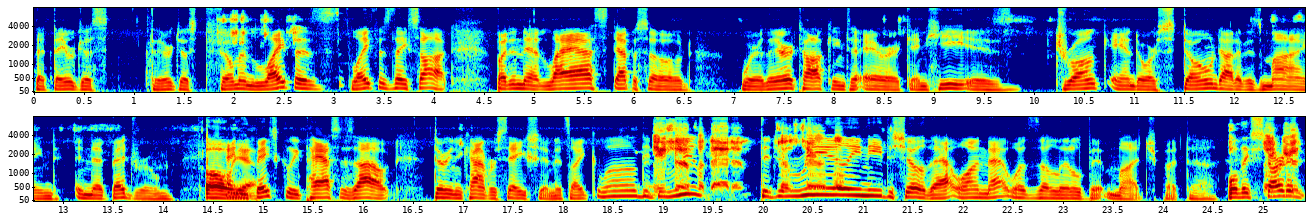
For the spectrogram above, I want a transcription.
that they were just they're just filming life as life as they saw it. But in that last episode where they're talking to Eric and he is drunk and or stoned out of his mind in that bedroom Oh and yeah. he basically passes out during the conversation. It's like, well, did You you really that in. did That you was terrible. really need to show that one? That was a little bit much, but uh, well, they started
